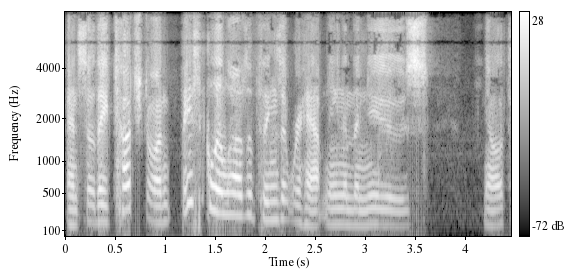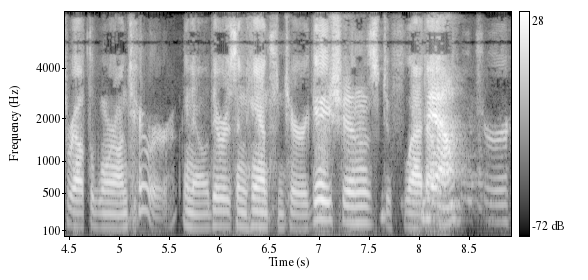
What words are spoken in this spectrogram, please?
and so they touched on basically a lot of the things that were happening in the news you know, throughout the war on terror. You know, there was enhanced interrogations to flat out Yeah. torture.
